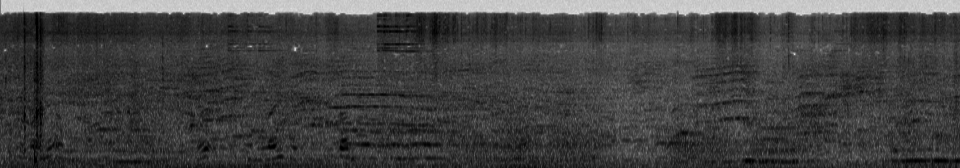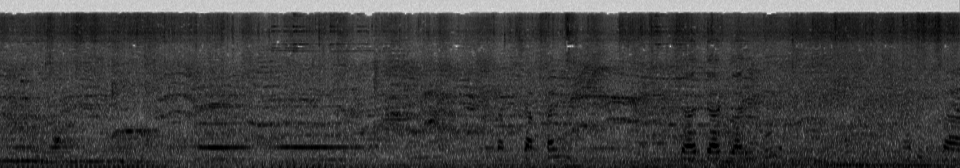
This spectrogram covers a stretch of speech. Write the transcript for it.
Yuk, mulai dari pesan kita persiapkan harga 2000 nanti bisa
